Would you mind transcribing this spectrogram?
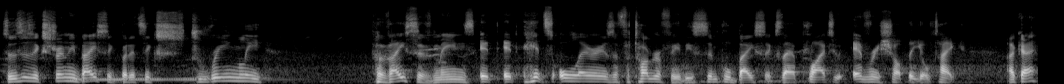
So this is extremely basic, but it's extremely pervasive, means it, it hits all areas of photography. These simple basics, they apply to every shot that you'll take. Okay?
